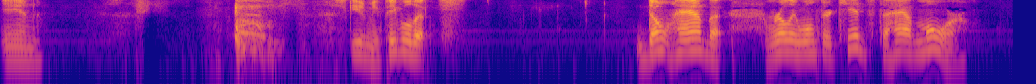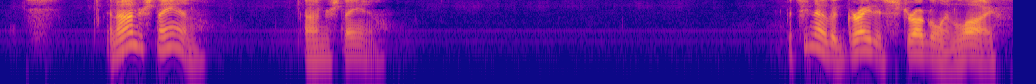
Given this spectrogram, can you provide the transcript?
And excuse me, people that don't have but really want their kids to have more. And I understand. I understand. But you know, the greatest struggle in life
